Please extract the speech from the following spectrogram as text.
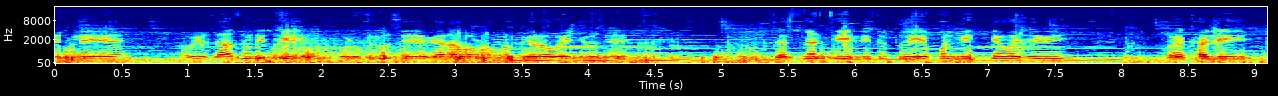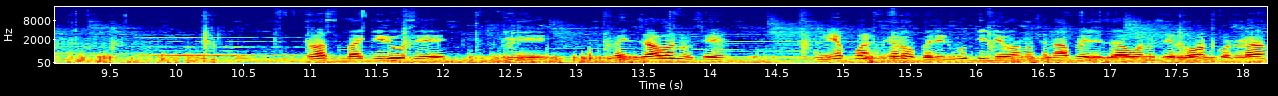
એટલે હવે જાજુ નથી. થોડુંક રહ્યું છે. વેરાવળનો પણ ફેરો વહી ગયો છે. જસદણથી લીધું હતું એ પણ મીક કહેવાય છે. હવે ખાલી ટ્રસ્ટ બાકી રહ્યું છે એ લઈને જવાનું છે. અને એ પણ ફેરો ભરીને મૂકી દેવાનો છે અને આપણે જે જવાનું છે લોન કોટડા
